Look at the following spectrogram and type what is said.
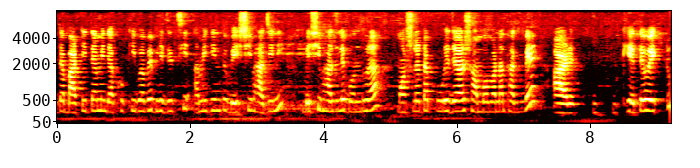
এটা বাটিতে আমি দেখো কীভাবে ভেজেছি। আমি কিন্তু বেশি ভাজিনি। বেশি ভাজলে বন্ধুরা মশলাটা পুড়ে যাওয়ার সম্ভাবনা থাকবে আর খেতেও একটু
